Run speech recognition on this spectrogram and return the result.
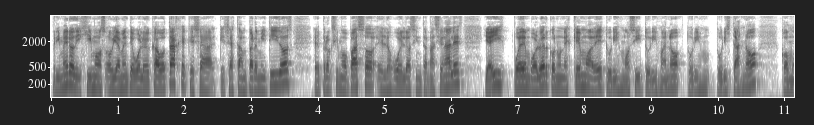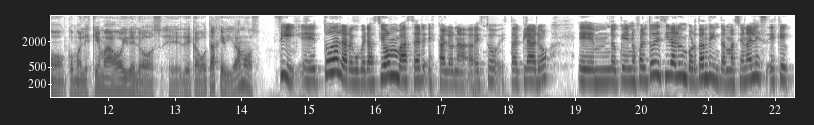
Primero dijimos, obviamente, vuelo de cabotaje, que ya, que ya están permitidos. El próximo paso es los vuelos internacionales. Y ahí pueden volver con un esquema de turismo sí, turismo no, turismo, turistas no, como, como el esquema hoy de los eh, de cabotaje, digamos. Sí, eh, toda la recuperación va a ser escalonada, esto está claro. Em, lo que nos faltó decir algo importante internacional es que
